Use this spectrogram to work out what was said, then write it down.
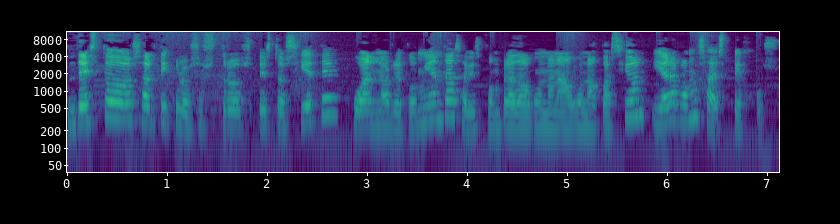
De estos artículos, estos, estos siete, ¿cuál nos recomiendas? ¿Habéis comprado alguno en alguna ocasión? Y ahora vamos a espejos.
